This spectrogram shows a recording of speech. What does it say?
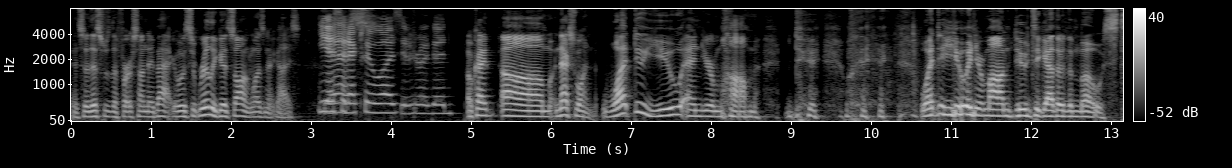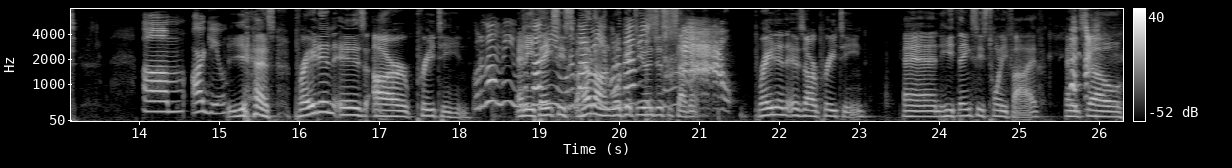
And so, this was the first Sunday back. It was a really good song, wasn't it, guys? Yes, it actually was. It was really good. Okay. Um. Next one. What do you and your mom do? what do you and your mom do together the most? Um, argue. Yes, Braden is our preteen. What about me? What And he thinks me? he's- hold me? on, What we'll get to you in just a second. Ow! Braden is our preteen, and he thinks he's 25, and so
